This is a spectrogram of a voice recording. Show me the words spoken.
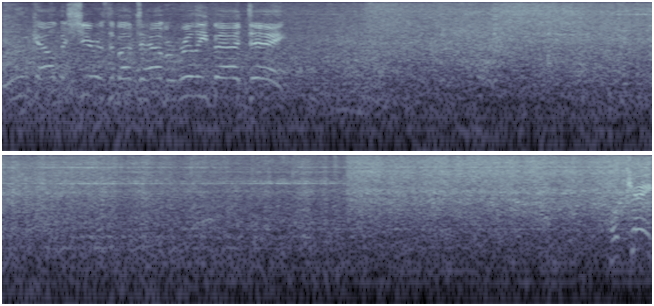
Farouk al-Bashir is about to have a really bad day. Okay,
